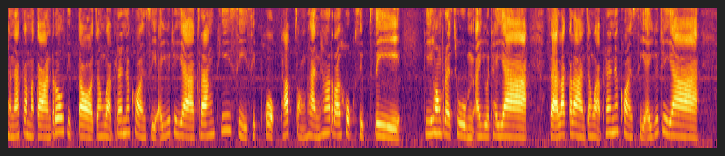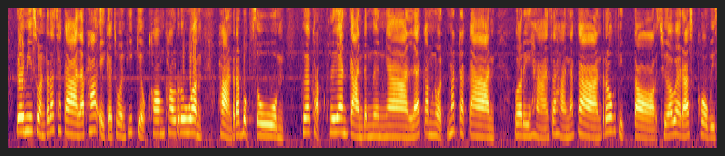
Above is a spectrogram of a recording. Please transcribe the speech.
คณะกรรมการโรคติดต่อจังหวัดพระนครศรีอยุธยาครั้งที่ 46 ทับ 2564 ที่ห้องประชุมอยุธยา สารกลางจังหวัดพระนครศรีอยุธยา โดยมีส่วนราชการและภาคเอกชนที่เกี่ยวข้องเข้าร่วม ผ่านระบบซูม เพื่อขับเคลื่อนการดำเนินงาน และกำหนดมาตรการ บริหารสถานการณ์โรคติดต่อเชื้อไวรัสโควิด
